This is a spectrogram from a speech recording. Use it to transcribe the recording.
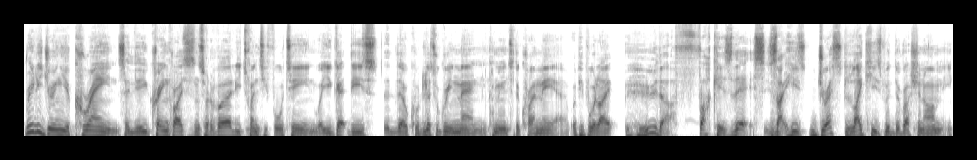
really during Ukraine, so the Ukraine crisis in sort of early 2014, where you get these, they're called little green men coming into the Crimea, where people were like, who the fuck is this? It's like he's dressed like he's with the Russian army.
